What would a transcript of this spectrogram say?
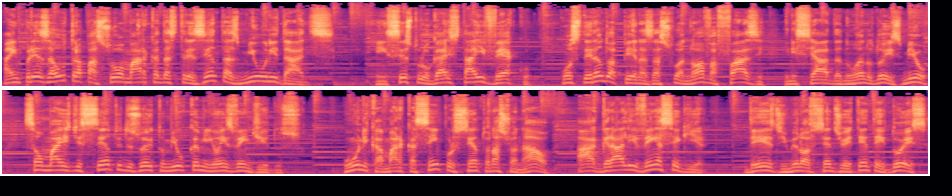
a empresa ultrapassou a marca das 300 mil unidades. Em sexto lugar está a Iveco. Considerando apenas a sua nova fase, iniciada no ano 2000, são mais de 118 mil caminhões vendidos. Única marca 100% nacional, a Agrale vem a seguir. Desde 1982,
